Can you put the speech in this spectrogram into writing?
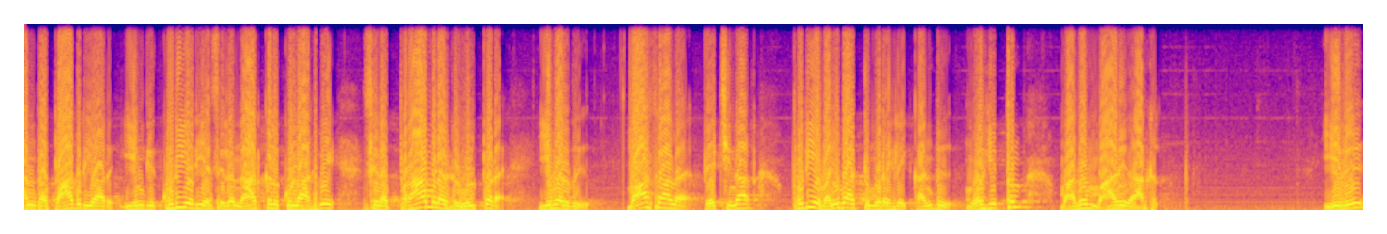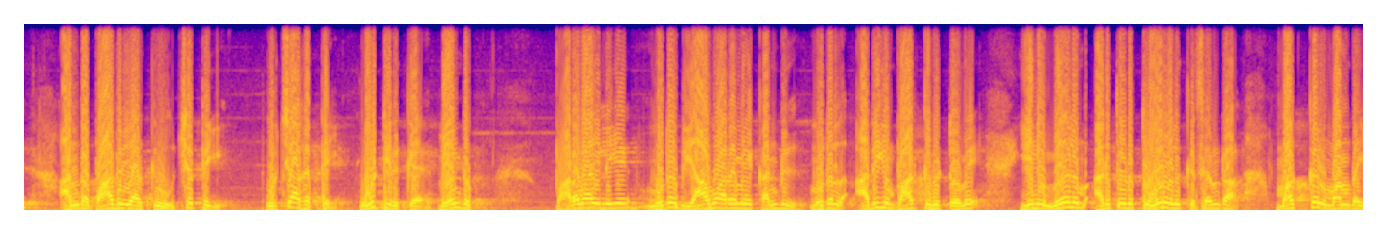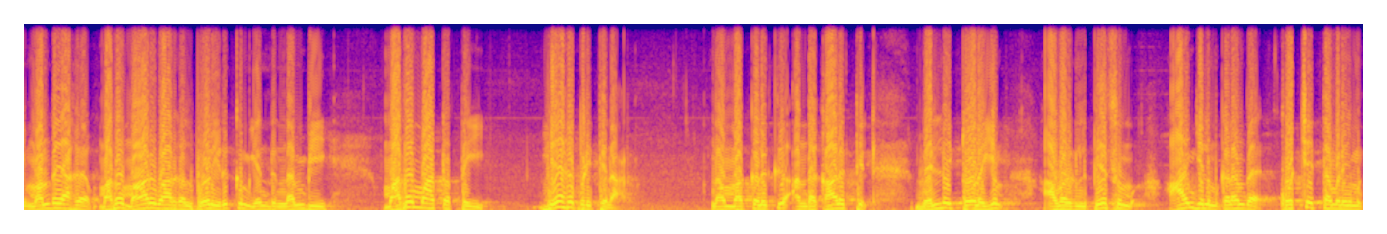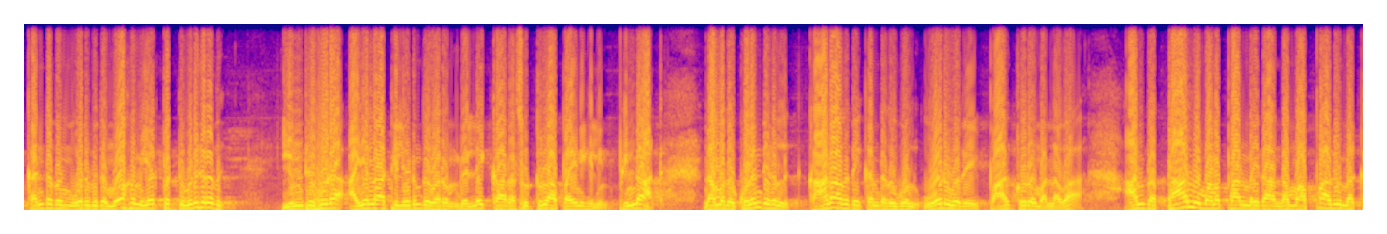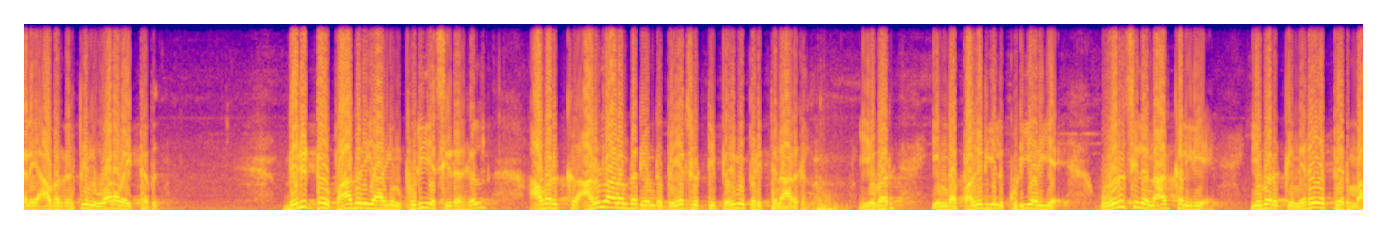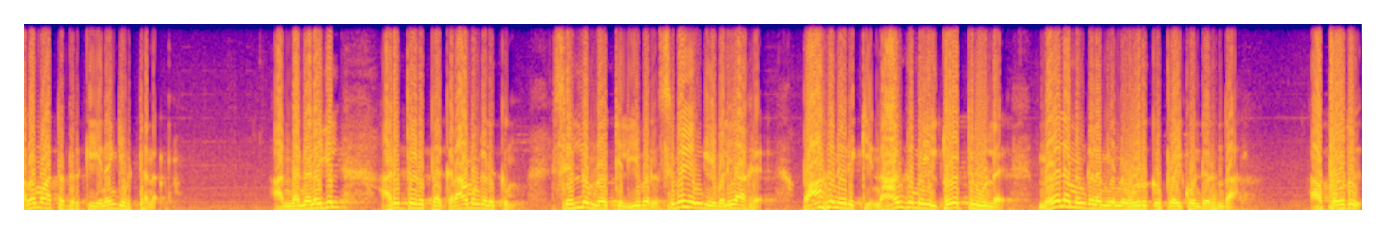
அந்த பாதிரியார் இங்கு குடியேறிய சில நாட்களுக்குள்ளாகவே சில பிராமணர்கள் உள்பட இவரது வாசால பேச்சினால் புதிய வழிபாட்டு முறைகளை கண்டு மோகித்தும் மதம் மாறினார்கள். இது அந்த பாதிரியாருக்கு உச்சத்தை உற்சாகத்தை ஊட்டியிருக்க வேண்டும். பரவாயில்லையே முதல் வியாபாரமே கண்டு முதல் அதிகம் பார்த்து விட்டோமே. இனி மேலும் அடுத்தடுத்த ஊர்களுக்கு சென்றால் மக்கள் மந்தை மந்தையாக மதம் மாறுவார்கள் போல் இருக்கும் என்று நம்பி மத மாற்றத்தை வேகப்படுத்தினார். நம் மக்களுக்கு அந்த காலத்தில் வெள்ளை தோலையும் அவர்கள் பேசும் ஆங்கிலம் கலந்த கொச்சை தமிழையும் கண்டதும் ஒருவித மோகம் ஏற்பட்டு விடுகிறது. இன்று கூட அயல்நாட்டிலிருந்து வரும் வெள்ளைக்கார சுற்றுலா பயணிகளின் பின்னால் நமது குழந்தைகள் காணாததை கண்டது போல் ஓடுவதை பார்க்கிறோம் அல்லவா? அந்த தாழ்வு மனப்பான்மைதான் நம் அப்பாவி மக்களை அவர்கள் பின் ஓட வைத்தது. பிரிட்டோ பாதிரியாரின் புதிய சீடர்கள் அவருக்கு அருளானந்தர் என்று பெயர் சுட்டி பெருமைப்படுத்தினார்கள். இவர் இந்த பகுதியில் குடியேறிய ஒரு சில நாட்களிலே இவருக்கு நிறைய பேர் மதமாற்றத்திற்கு இணங்கிவிட்டனர். அந்த நிலையில் அடுத்தடுத்த கிராமங்களுக்கும் செல்லும் நோக்கில் இவர் சிவகங்கை வழியாக பாகநெருக்கி நான்கு மைல் தூரத்தில் உள்ள மேலமங்கலம் என்னும் ஊருக்கு போய் கொண்டிருந்தார். அப்போது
